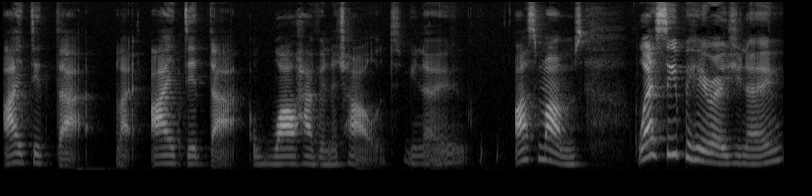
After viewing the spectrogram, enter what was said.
I did that. Like, I did that while having a child, you know? Us mums, we're superheroes, you know?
